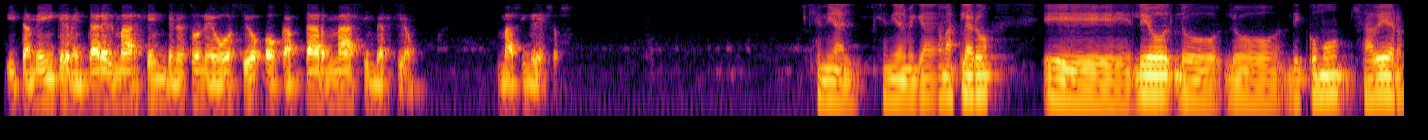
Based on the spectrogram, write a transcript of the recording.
y también incrementar el margen de nuestro negocio o captar más inversión más ingresos. Genial, genial, me queda más claro, eh, Leo, lo, de cómo saber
